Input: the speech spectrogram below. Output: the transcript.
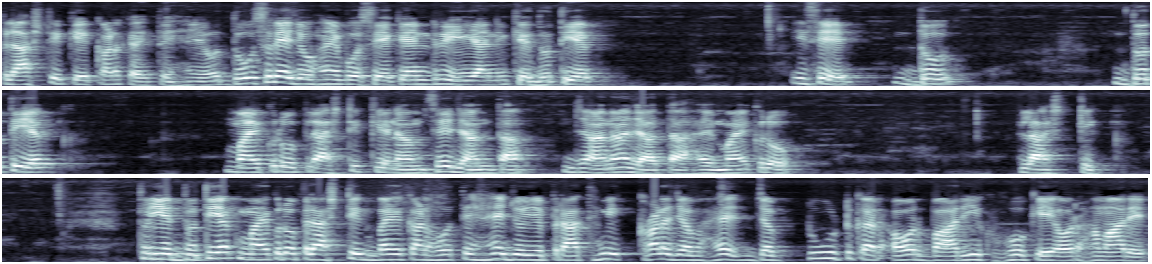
प्लास्टिक के कण कहते हैं और दूसरे जो हैं वो सेकेंडरी यानी कि द्वितीयक इसे दो द्वितीयक माइक्रो प्लास्टिक के नाम से जानता, जाना जाता है माइक्रो प्लास्टिक तो ये द्वितीयक माइक्रो प्लास्टिक वह कण होते हैं जो ये प्राथमिक कण जब है, जब टूट कर और बारीक होके और हमारे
